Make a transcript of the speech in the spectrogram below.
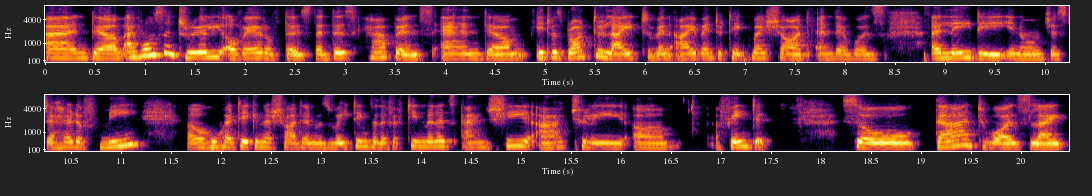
And um, I wasn't really aware of this, that this happens. And um, it was brought to light when I went to take my shot, and there was a lady, you know, just ahead of me uh, who had taken a shot and was waiting for the 15 minutes, and she actually um, fainted so that was like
